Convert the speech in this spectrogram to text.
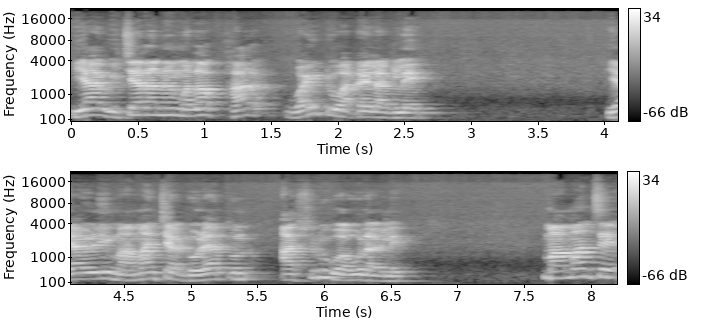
या विचारानं मला फार वाईट वाटायला लागले. यावेळी मामांच्या डोळ्यातून अश्रू वाहू लागले. मामांचे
